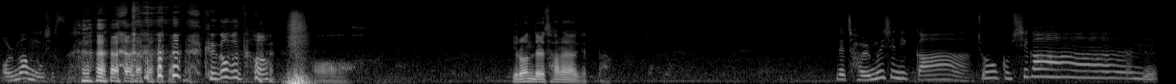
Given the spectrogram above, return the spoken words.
얼마 모으셨어요? 그거부터 어, 이런 데를 살아야겠다. 근데 젊으시니까 조금 시간에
